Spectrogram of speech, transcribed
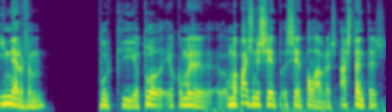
enerva-me porque eu estou eu com uma, uma página cheia de, cheia de palavras, às tantas,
